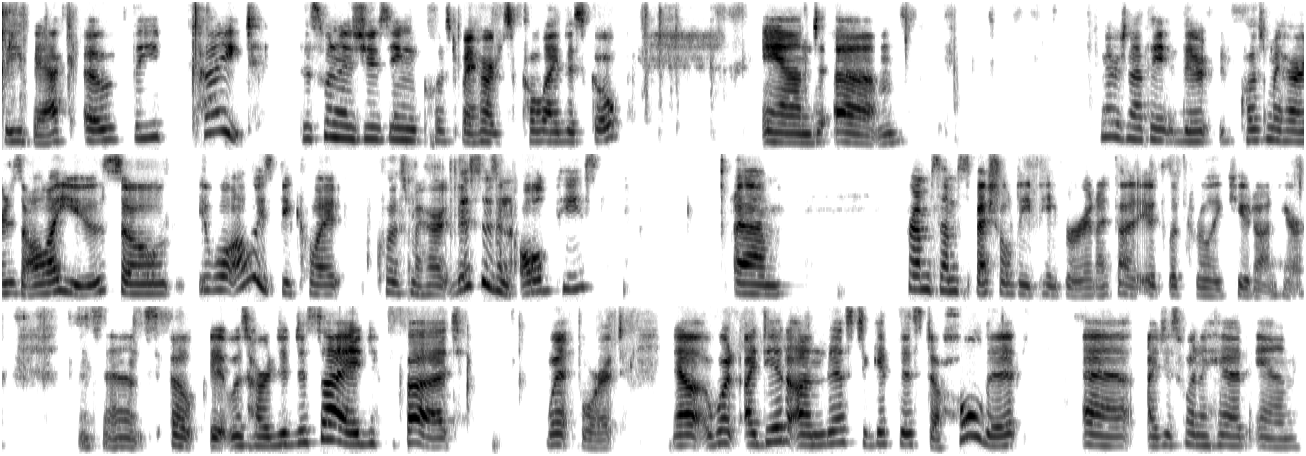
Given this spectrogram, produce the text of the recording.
the back of the kite. This one is using Close to My Heart's Kaleidoscope. And um, there's nothing there. Close to My Heart is all I use. So it will always be quite close to my heart. This is an old piece um, from some specialty paper. And I thought it looked really cute on here. And since, oh, it was hard to decide, but went for it. Now, what I did on this to get this to hold it, uh, I just went ahead and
